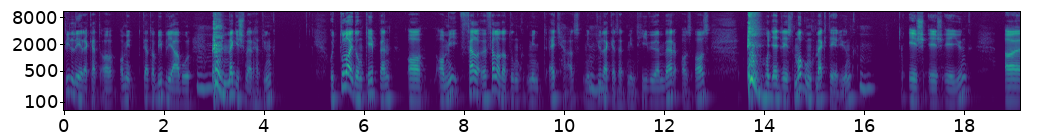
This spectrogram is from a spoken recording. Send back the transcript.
pilléreket, a, amiket a Bibliából hmm. megismerhetünk, hogy tulajdonképpen a, a mi fel, feladatunk, mint egyház, mint hmm. gyülekezet, mint hívő ember, az az, hogy egyrészt magunk megtérjünk, uh-huh. és, és éljünk. Uh,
